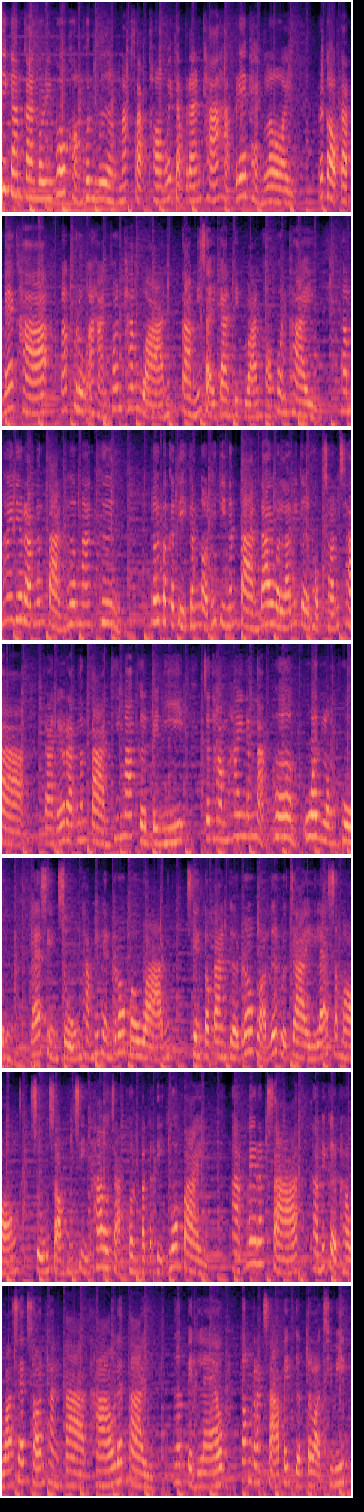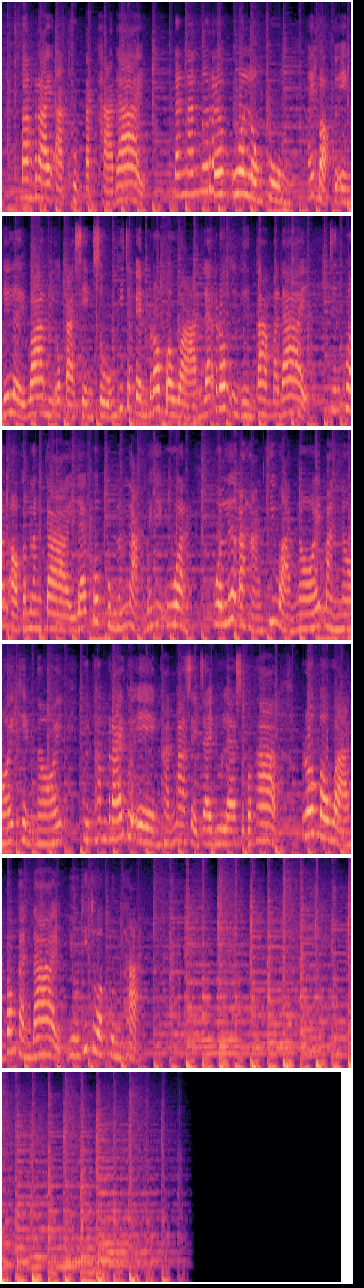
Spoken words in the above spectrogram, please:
ติกรรมการบริโภคของคนเมืองมักฝากท้องไว้กับร้านค้าหาบเร่แผงลอย ประกอบกับแม่ค้ามักปรุงอาหารค่อนข้างหวาน ตามนิสัยการติดหวานของคนไทยทำให้ได้รับน้ำตาลเพิ่มมากขึ้น โดยปกติกำหนดให้กินน้ำตาลได้วันละไม่เกิน 6 ช้อนชา การได้รับน้ำตาลที่มากเกินไปนี้ จะทำให้น้ำหนักเพิ่ม อ้วนลงพุง และเสี่ยงสูงทำให้เป็นโรคเบาหวาน เสี่ยงต่อการเกิดโรคหลอดเลือดหัวใจ และสมองสูง 2-4 เท่าจากคนปกติทั่วไป หากไม่รักษาทำให้เกิดภาวะแทรกซ้อนทางตา เท้าและไต เมื่อเป็นแล้วต้องรักษาไปเกือบตลอดชีวิต บางรายอาจถูกตัดขาได้ ดังนั้นเมื่อเริ่มอ้วนลงพุงให้บอกตัวเองได้เลยว่ามีโอกาสเสี่ยงสูงที่จะเป็นโรคเบาหวานและโรคอื่นๆตามมาได้ จึงควรออกกำลังกายและควบคุมน้ำหนักไม่ให้อ้วน ควรเลือกอาหารที่หวานน้อย มันน้อย เค็มน้อย หยุดทำร้ายตัวเองหันมาใส่ใจดูแลสุขภาพ โรคเบาหวานป้องกันได้ อยู่ที่ตัวคุณค่ะ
